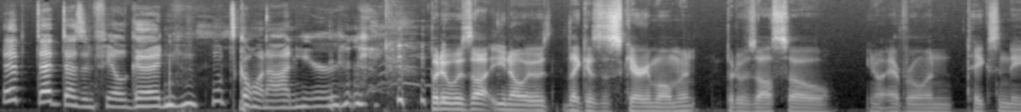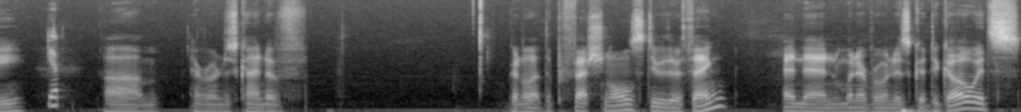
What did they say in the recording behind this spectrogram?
that that doesn't feel good. What's going on here? but it was uh, you know it was like it was a scary moment, but it was also you know everyone takes a knee. Yep. Um, everyone just kind of gonna let the professionals do their thing, and then when everyone is good to go, it's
